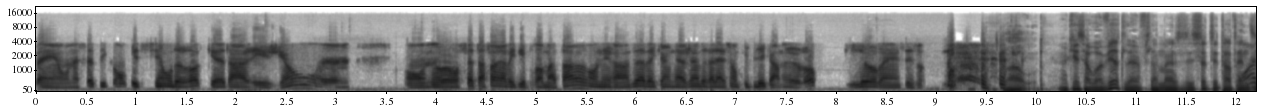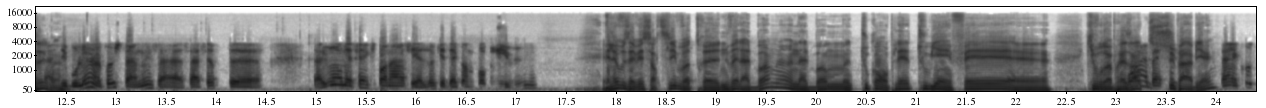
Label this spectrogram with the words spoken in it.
ben on a fait des compétitions de rock euh, dans la région. euh, On a fait affaire avec des promoteurs. On est rendu avec un agent de relations publiques en Europe. Puis là, ben, c'est ça. Wow. OK, ça va vite, là, finalement. C'est ça que tu es en train Ouais, de dire. ça a hein? déboulé un peu cette année. Ça, ça a fait... euh, ça a eu un effet exponentiel, là, qui était comme pas prévu. là. Et là, vous avez sorti votre nouvel album, là, un album tout complet, tout bien fait, euh, qui vous représente Ouais, ben, super bien. Ben écoute,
